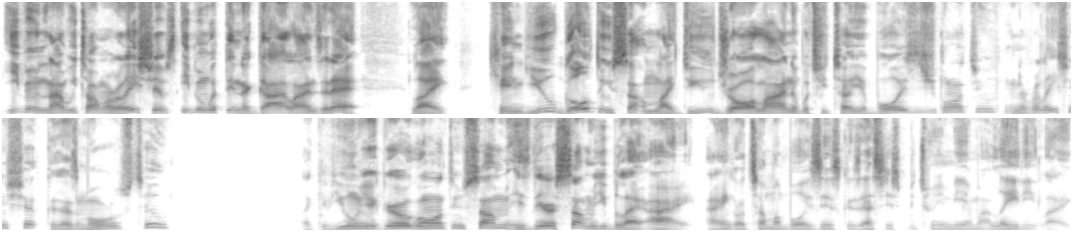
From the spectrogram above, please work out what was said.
even now we talking about relationships, even within the guidelines of that, like, can you go through something like do you draw a line of what you tell your boys that you're going through in a relationship? Because that's morals too. Like if you and your girl going through something, is there something you be like, all right, I ain't gonna tell my boys this because that's just between me and my lady. Like,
